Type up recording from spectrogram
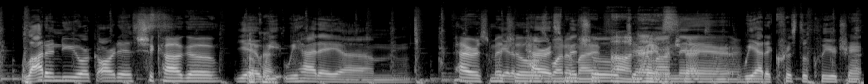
A lot of New York artists. Chicago, Yeah, Okay. we, we had a um, Paris Mitchell a is Paris one Mitchell of my Oh, jam nice. on there. on there. We had a Krystal Klear tra-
